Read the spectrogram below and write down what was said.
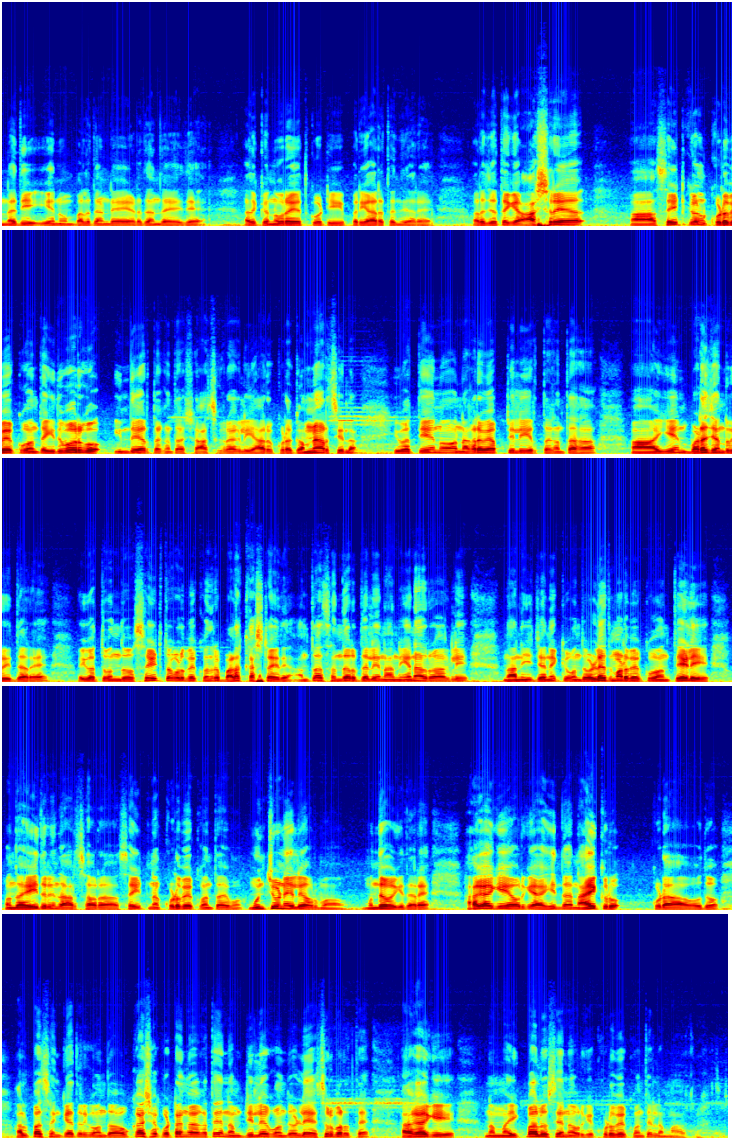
ನದಿ ಏನು ಬಲದಂಡೆ ಎಡದಂಡೆ ಇದೆ ಅದಕ್ಕೆ ನೂರೈವತ್ತು ಕೋಟಿ ಪರಿಹಾರ ತಂದಿದ್ದಾರೆ. ಅದರ ಜೊತೆಗೆ ಆಶ್ರಯ ಸೈಟ್ಗಳನ್ನ ಕೊಡಬೇಕು ಅಂತ ಇದುವರೆಗೂ ಹಿಂದೆ ಇರ್ತಕ್ಕಂಥ ಶಾಸಕರಾಗಲಿ ಯಾರೂ ಕೂಡ ಗಮನ ಹರಿಸಿಲ್ಲ. ಇವತ್ತೇನು ನಗರ ವ್ಯಾಪ್ತಿಯಲ್ಲಿ ಇರ್ತಕ್ಕಂತಹ ಏನು ಬಡ ಜನರು ಇದ್ದಾರೆ, ಇವತ್ತೊಂದು ಸೈಟ್ ತೊಗೊಳ್ಬೇಕು ಅಂದರೆ ಭಾಳ ಕಷ್ಟ ಇದೆ. ಅಂಥ ಸಂದರ್ಭದಲ್ಲಿ ನಾನು ಏನಾದರೂ ಆಗಲಿ ನಾನು ಈ ಜನಕ್ಕೆ ಒಂದು ಒಳ್ಳೇದು ಮಾಡಬೇಕು ಅಂತೇಳಿ ಒಂದು ಐದರಿಂದ ಆರು ಸಾವಿರ ಸೈಟ್ನ ಕೊಡಬೇಕು ಅಂತ ಮುಂಚೂಣಿಯಲ್ಲಿ ಅವರು ಮುಂದೆ ಹೋಗಿದ್ದಾರೆ. ಹಾಗಾಗಿ ಅವ್ರಿಗೆ ಅಹಿಂದ ನಾಯಕರು ಕೂಡ ಹೌದು. ಅಲ್ಪಸಂಖ್ಯಾತರಿಗೆ ಒಂದು ಅವಕಾಶ ಕೊಟ್ಟಂಗಾಗುತ್ತೆ, ನಮ್ಮ ಜಿಲ್ಲೆಗೆ ಒಂದು ಒಳ್ಳೆಯ ಹೆಸರು ಬರುತ್ತೆ. ಹಾಗಾಗಿ ನಮ್ಮ ಇಕ್ಬಾಲ್ ಹುಸೇನ್ ಅವ್ರಿಗೆ ಕೊಡಬೇಕು ಅಂತೇಳಿ ನಮ್ಮ ಆಗ್ರಹ.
